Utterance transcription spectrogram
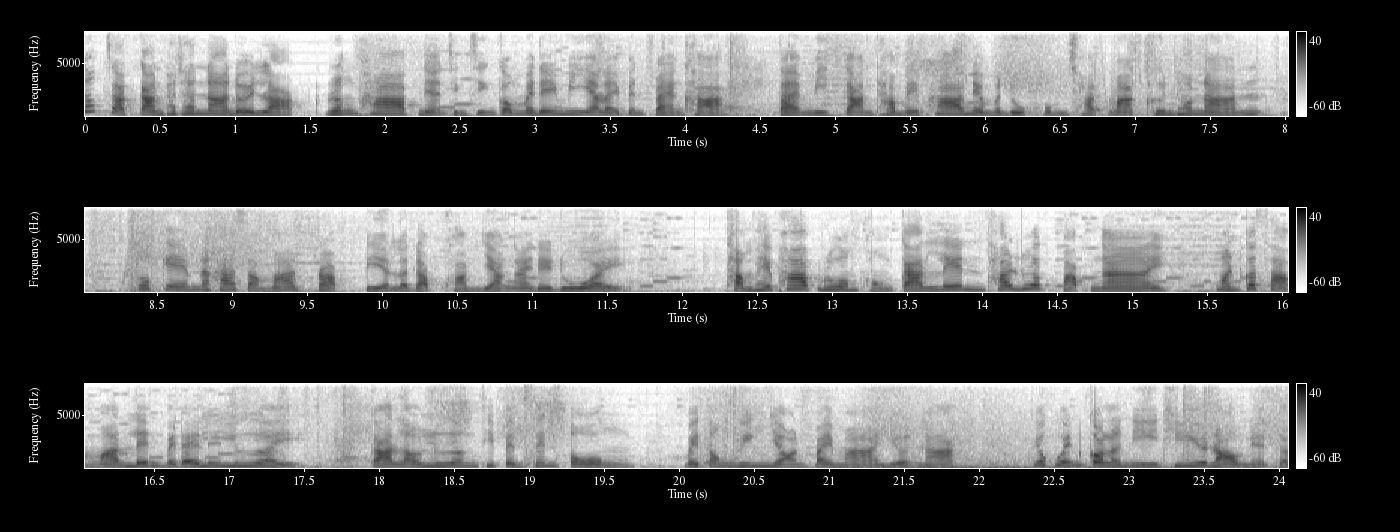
นอกจากการพัฒนาโดยหลักเรื่องภาพเนี่ยจริงๆ ก็ไม่ได้มีอะไรเปลี่ยนแปลงค่ะ แต่มีการทำให้ภาพเนี่ยมันดูคมชัดมากขึ้นเท่านั้น ตัวเกมนะคะสามารถปรับเปลี่ยนระดับความยากง่ายได้ด้วยทำให้ภาพรวมของการเล่นถ้าเลือกปรับง่าย มันก็สามารถเล่นไปได้เรื่อยๆ การเล่าเรื่องที่เป็นเส้นตรง ไม่ต้องวิ่งย้อนไปมาเยอะนัก ยกเว้นกรณีที่เราเนี่ยจะ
